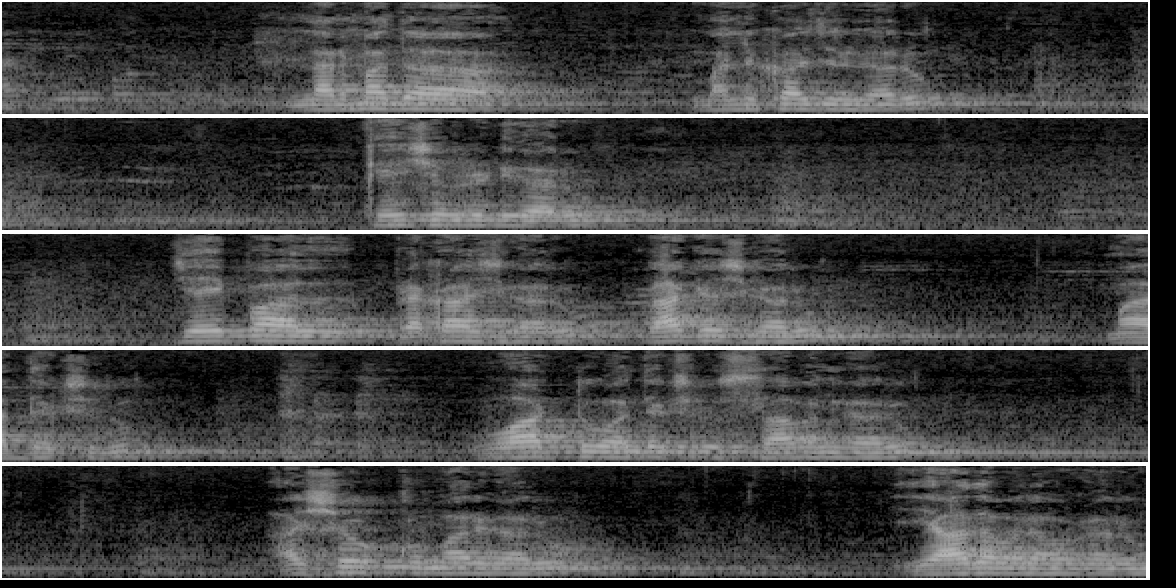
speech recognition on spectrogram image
అది మేము కోరుకుంటున్నాం. నర్మదా మల్లికార్జున గారు కేశవరెడ్డి గారు జైపాల్ ప్రకాష్ గారు రాకేష్ గారు మా అధ్యక్షులు వార్డ్ టూ అధ్యక్షులు శ్రావణ్ గారు అశోక్ కుమార్ గారు యాదవరావు గారు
